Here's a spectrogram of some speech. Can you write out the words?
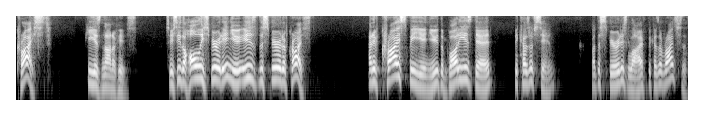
Christ, he is none of his. So, you see, the Holy Spirit in you is the Spirit of Christ. And if Christ be in you, the body is dead because of sin, but the Spirit is life because of righteousness.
